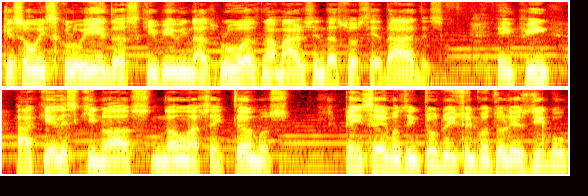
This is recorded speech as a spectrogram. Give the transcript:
que são excluídas, que vivem nas ruas, na margem das sociedades, enfim, aqueles que nós não aceitamos. Pensemos em tudo isso enquanto eu lhes digo.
